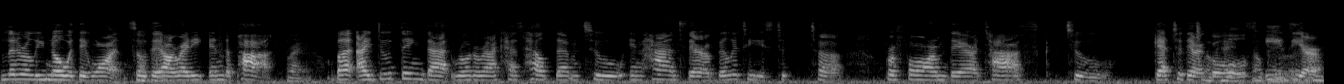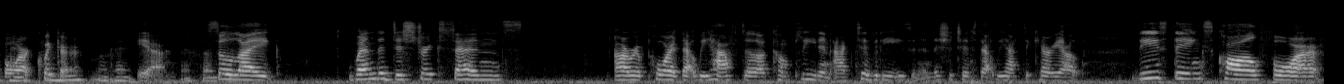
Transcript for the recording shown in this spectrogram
literally know what they want, so they're already in the path. Right. But I do think that Rotaract has helped them to enhance their abilities to, to perform their task to get to their Okay, goals okay, easier okay, or quicker. Mm-hmm. Mm-hmm. Okay. Yeah. That sounds So good. like when the district sends our report that we have to complete and activities and initiatives that we have to carry out, these things call for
